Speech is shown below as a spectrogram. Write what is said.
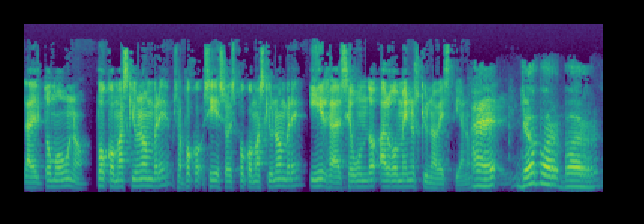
la del tomo 1, poco más que un hombre, o sea, poco, sí, eso es poco más que un hombre, y la del segundo, algo menos que una bestia, ¿no? Eh, yo, por, por,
